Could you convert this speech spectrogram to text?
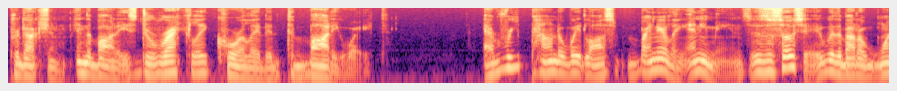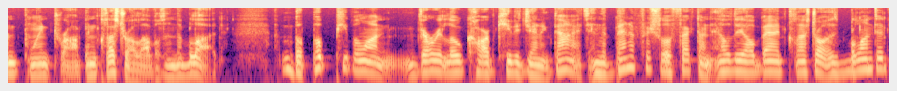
production in the body is directly correlated to body weight. Every pound of weight loss, by nearly any means, is associated with about a one-point drop in cholesterol levels in the blood but put people on very low-carb ketogenic diets, and the beneficial effect on LDL bad cholesterol is blunted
